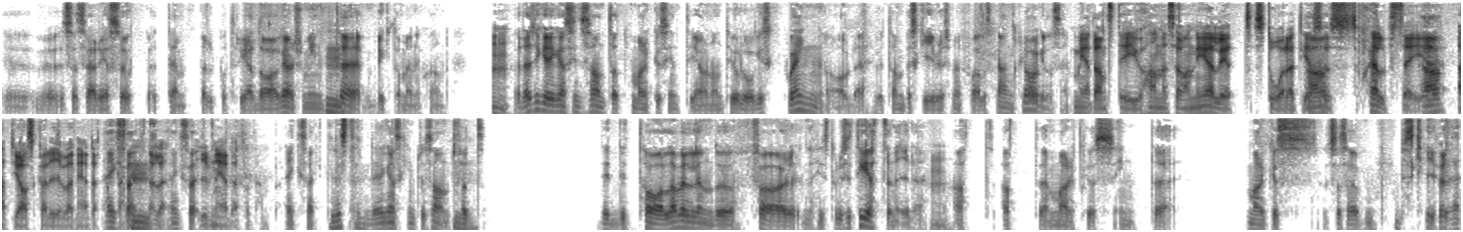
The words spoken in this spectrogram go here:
eh, så att säga resa upp ett tempel på tre dagar som inte Mm. är byggt av människohand. Mm. Det där tycker jag är ganska intressant att Markus inte gör någon teologisk poäng av det utan beskriver det som en falsk anklagelse. Medan det i Johannes evangeliet står att Ja. Jesus själv säger Ja. att jag ska riva ner detta Exakt, tempel. Mm. Eller exakt. riv ner detta tempel. Exakt. Just det. Det är ganska intressant för Mm. att det, det talar väl ändå för historiciteten i det. Mm. Att, att eh, Markus inte Markus så att säga, beskriver det.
